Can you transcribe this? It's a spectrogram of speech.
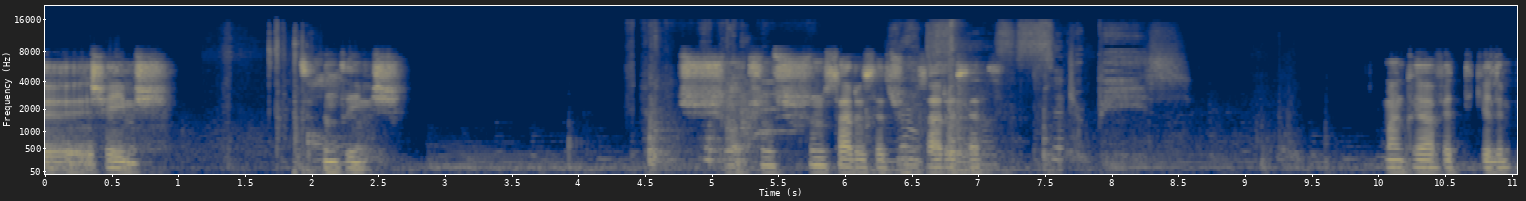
e, şeymiş. Sıkıntıymış. Şunu, şunu, şunu servis et, şunu servis et. Hemen kıyafet dikelim.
